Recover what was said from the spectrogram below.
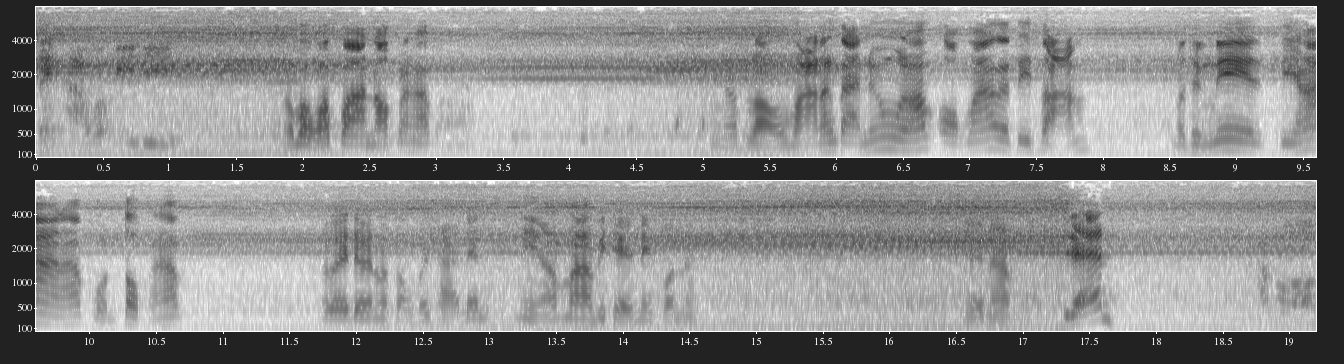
ได้ข่าวว่ามีดี เขาบอกว่าปลาน็อกนะครับ นี่ครับเรามาตั้งแต่นู้นนะครับ ออกมาตั้งแต่ตีสามมาถึงนี่ตีห้านะครับฝนตกนะครับ ก็เลยเดินมาส่องไฟฉายเล่นนี่ครับ มาพิเถนอีกคนหนึ่งเห็นนะครับพี่แดนครับผม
